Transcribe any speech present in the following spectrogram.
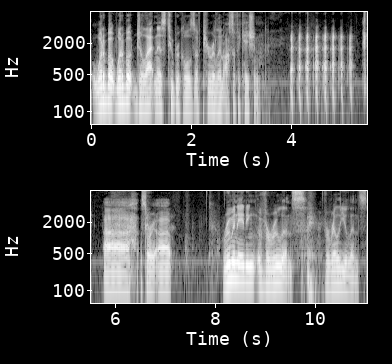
what about what about gelatinous tubercles of purulent ossification? uh sorry. Uh, ruminating virulence, virulence.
